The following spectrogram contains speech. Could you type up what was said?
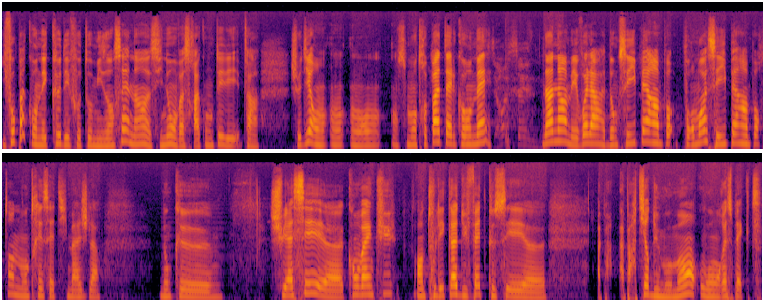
Il ne faut pas qu'on ait que des photos mises en scène, hein, sinon on va se raconter. Enfin, je veux dire, on, ne se montre pas tel qu'on est. Non, non, mais voilà. Donc c'est hyper Pour moi, c'est hyper important de montrer cette image-là. Donc euh, je suis assez euh, convaincue, en tous les cas, du fait que c'est euh, à, partir du moment où on respecte,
